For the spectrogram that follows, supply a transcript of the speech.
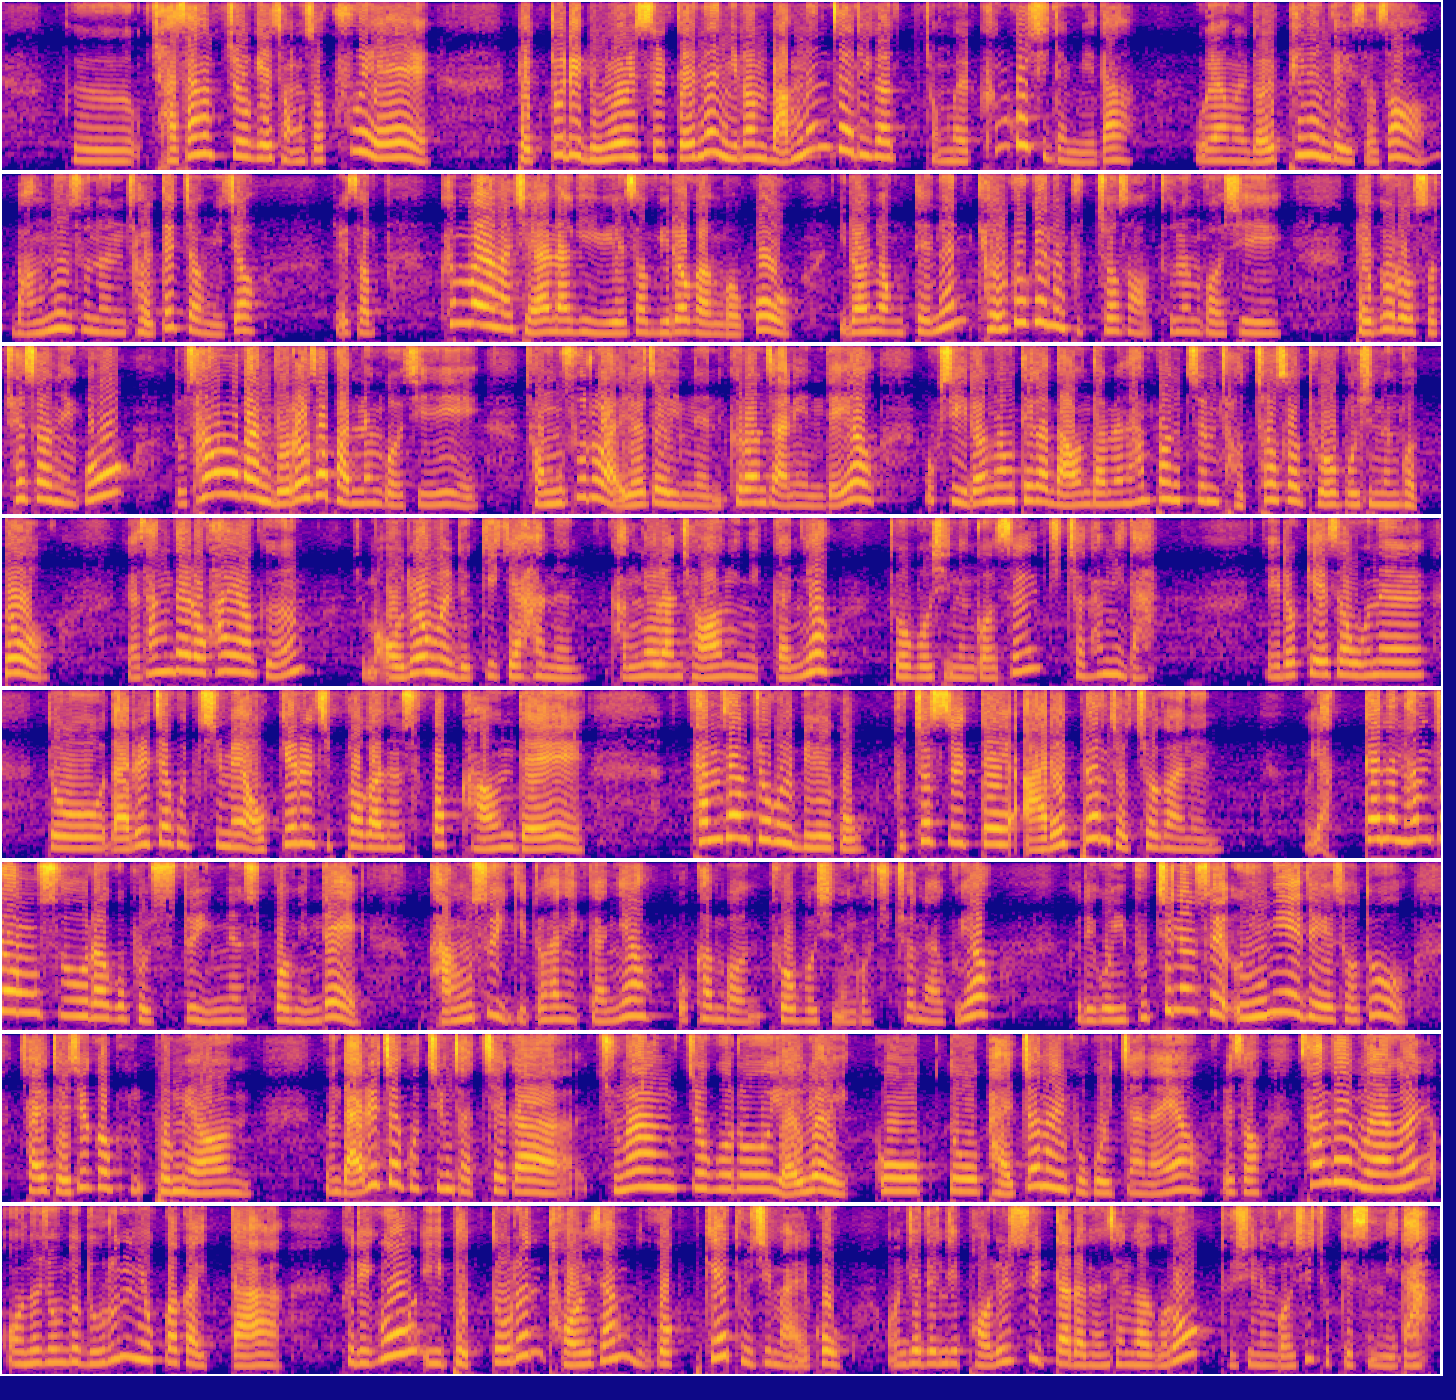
그그 좌상 쪽의 정석 후에 백돌이 놓여 있을 때는 이런 막는 자리가 정말 큰 곳이 됩니다. 모양을 넓히는 데 있어서 막는 수는 절대점이죠. 그래서 큰 모양을 제한하기 위해서 밀어간 거고 이런 형태는 결국에는 붙여서 두는 것이 백으로서 최선이고 또 상호간 늘어서 받는 것이 정수로 알려져 있는 그런 자리인데요. 혹시 이런 형태가 나온다면 한 번쯤 젖혀서 두어 보시는 것도 상대로 하여금 좀 어려움을 느끼게 하는 강렬한 저항이니까요. 두어 보시는 것을 추천합니다. 네, 이렇게 해서 오늘 또 나를자 굳힘에 어깨를 짚어가는 수법 가운데 삼선 쪽을 밀고 붙였을 때 아래편 젖혀가는 뭐 약간은 함정수라고 볼 수도 있는 수법인데 강수이기도 하니까요. 꼭 한번 두어보시는 거 추천하고요. 그리고 이 붙이는 수의 의미에 대해서도 잘 되새겨 보면 나를자 굳힘 자체가 중앙 쪽으로 열려 있고 또 발전을 보고 있잖아요. 그래서 상대 모양을 어느 정도 누르는 효과가 있다. 그리고 이 백돌은 더 이상 무겁게 두지 말고 언제든지 버릴 수 있다라는 생각으로 두시는 것이 좋겠습니다.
